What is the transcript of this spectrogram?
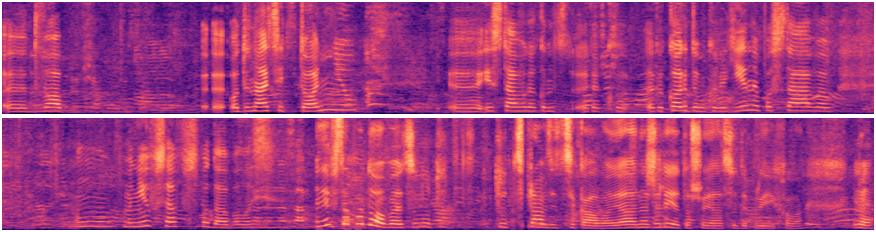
е, два, е, 11 тоннів е, і став рекон- рек- рекорди України поставив. Ну, мені все сподобалось. Мені все подобається. Ну тут, тут справді цікаво. Я не жалію, те, що я сюди приїхала. Ну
